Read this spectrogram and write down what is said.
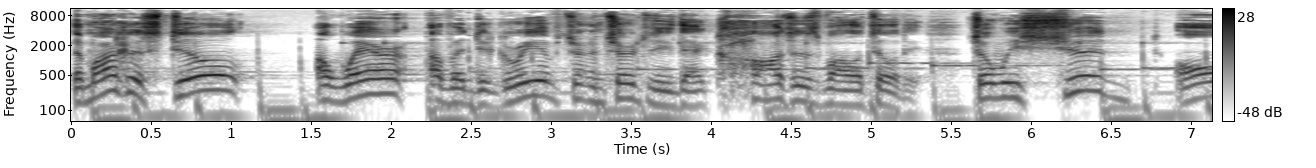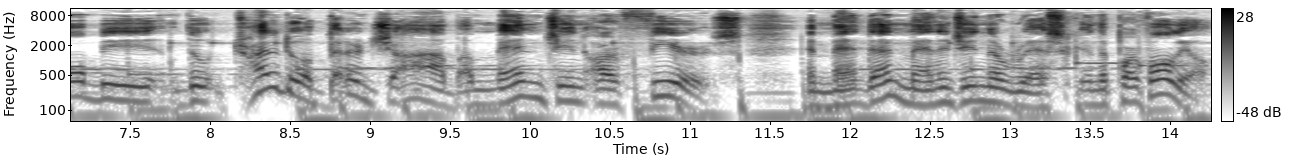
The market is still aware of a degree of uncertainty that causes volatility. So we should all be do, try to do a better job of managing our fears and man, then managing the risk in the portfolio.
